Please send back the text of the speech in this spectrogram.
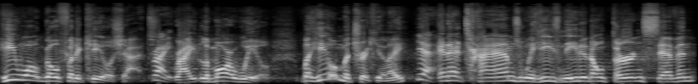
He won't go for the kill shots, right? Right. Lamar will, but he'll matriculate. Yeah. And at times when he's needed on third and seven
